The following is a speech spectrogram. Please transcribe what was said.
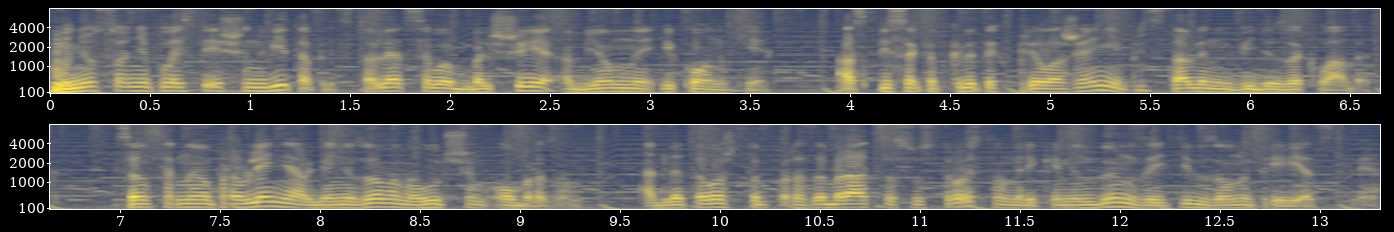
Меню Sony PlayStation Vita представляет собой большие объемные иконки, а список открытых приложений представлен в виде закладок. Сенсорное управление организовано лучшим образом, а для того, чтобы разобраться с устройством, рекомендуем зайти в зону приветствия.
